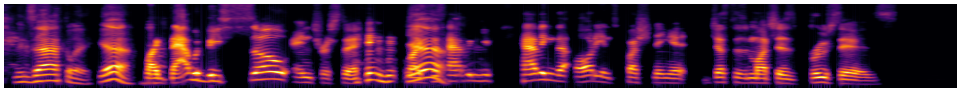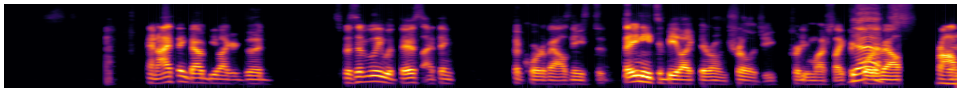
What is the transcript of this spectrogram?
Exactly. Yeah. like that would be so interesting. like Yeah. just having you having the audience questioning it just as much as Bruce is. And I think that would be like a good specifically with this, I think the Court of Owls needs to they need to be like their own trilogy, pretty much like the Court of Owls Yes.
